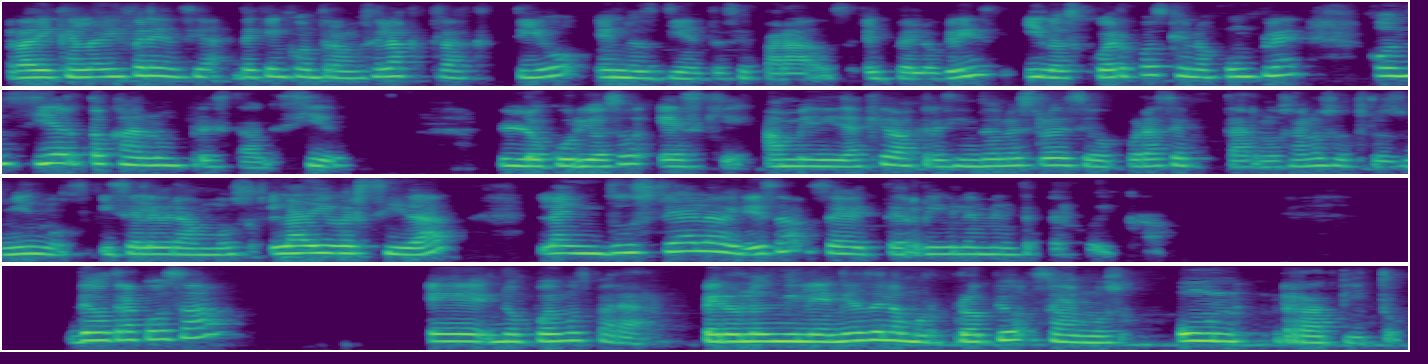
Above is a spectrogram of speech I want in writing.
radica en la diferencia de que encontramos el atractivo en los dientes separados, el pelo gris y los cuerpos que no cumplen con cierto canon preestablecido. Lo curioso es que a medida que va creciendo nuestro deseo por aceptarnos a nosotros mismos y celebramos la diversidad, la industria de la belleza se ve terriblemente perjudicada. De otra cosa, eh, no podemos parar, pero los milenios del amor propio sabemos un ratito.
